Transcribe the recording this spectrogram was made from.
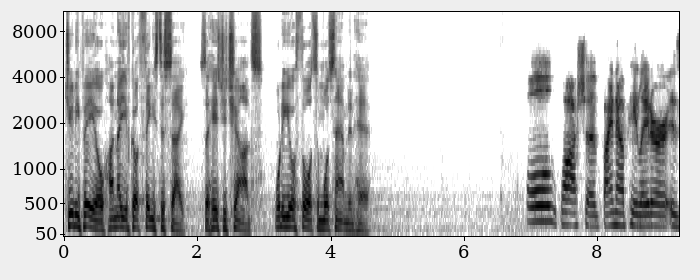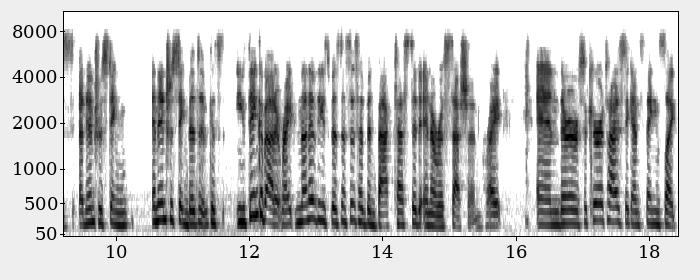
Julie Biel, I know you've got things to say, so here's your chance. What are your thoughts on what's happening here? Whole wash of buy now, pay later is an interesting an interesting business because you think about it, right? None of these businesses have been back tested in a recession, right? And they're securitized against things like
